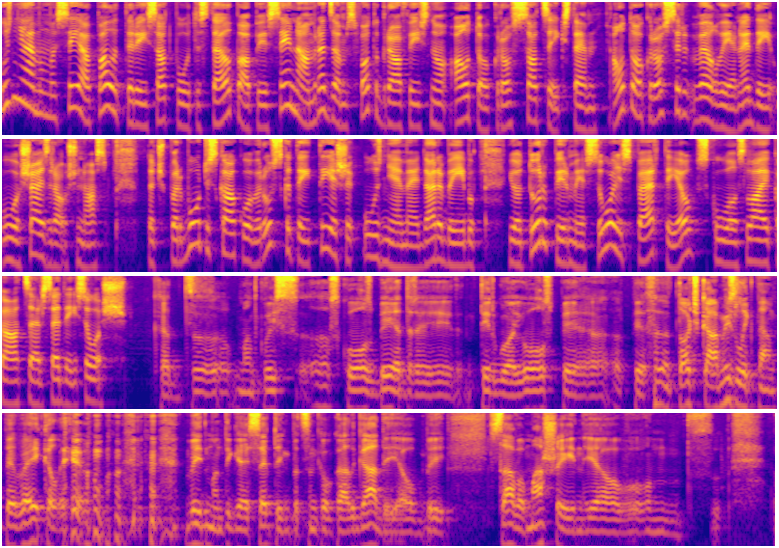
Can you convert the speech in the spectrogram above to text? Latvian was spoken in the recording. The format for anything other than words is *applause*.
Uzņēmuma Sijā palaterijas atpūtas telpā pie sienām redzamas fotogrāfijas no autokrosa sacīkstēm. Autokross ir vēl viena Edija Oša aizraušanās, taču par būtiskāko var uzskatīt tieši uzņēmēja darbību, jo tur pirmie soļi spērti jau skolas laikā atceras Edijs Ošs kad uh, man visi uh, skolas biedri tirgoja olas pie, pie *laughs* točkām, izliktām pie veikaliem. *laughs* bija man tikai 17 kaut kādi gadi, jau bija sava mašīna. Jau,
